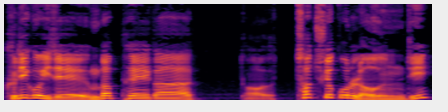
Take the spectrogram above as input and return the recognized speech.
그리고 이제 은바페가 어, 첫 추격골을 넣은 뒤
